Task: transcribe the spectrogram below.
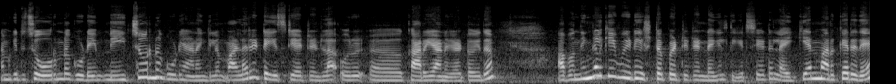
നമുക്കിത് ചോറിന്റെ കൂടെയും നെയ്ച്ചോറിന്റെ കൂടെയാണെങ്കിലും വളരെ ടേസ്റ്റി ആയിട്ടുള്ള ഒരു കറിയാണ് കേട്ടോ ഇത്. അപ്പോൾ നിങ്ങൾക്ക് ഈ വീഡിയോ ഇഷ്ടപ്പെട്ടിട്ടുണ്ടെങ്കിൽ തീർച്ചയായിട്ടും ലൈക്ക് ചെയ്യാൻ മറക്കരുതേ.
